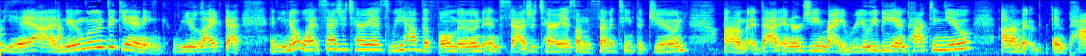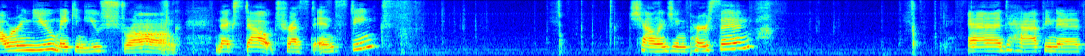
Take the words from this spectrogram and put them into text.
yeah, new moon beginning. We like that. And you know what, Sagittarius? We have the full moon in Sagittarius on the 17th of June. Um, that energy might really be impacting you, um, empowering you, making you strong. Next out, trust instincts. Challenging person and happiness.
